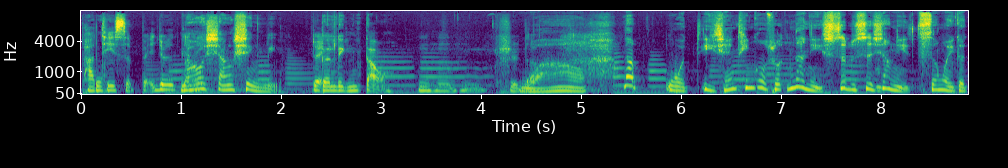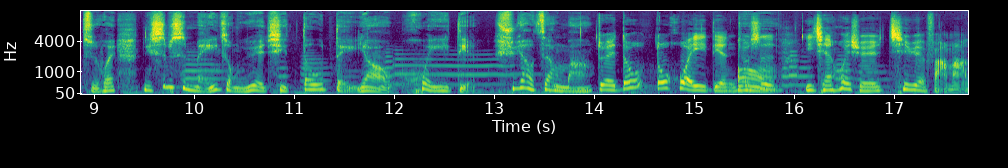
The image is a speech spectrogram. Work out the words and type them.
participate，就是然后相信你的领导。嗯哼哼，是的，哇哦！那我以前听过说，那你是不是像你身为一个指挥，你是不是每一种乐器都得要会一点？需要这样吗？对，都都会一点，就是哦以前会学器乐法嘛，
